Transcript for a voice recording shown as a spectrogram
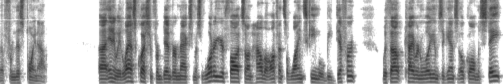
uh, from this point out. Uh, anyway, last question from Denver Maximus: What are your thoughts on how the offensive line scheme will be different without Kyren Williams against Oklahoma State?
